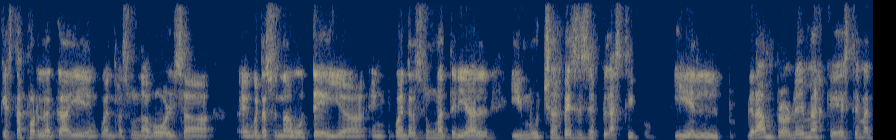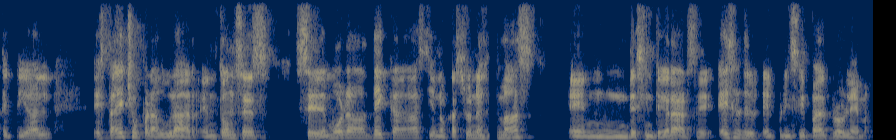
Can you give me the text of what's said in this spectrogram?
que estás por la calle y encuentras una bolsa, encuentras una botella, encuentras un material y muchas veces es plástico. Y el gran problema es que este material está hecho para durar, entonces se demora décadas y en ocasiones más en desintegrarse. Ese es el, el principal problema.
